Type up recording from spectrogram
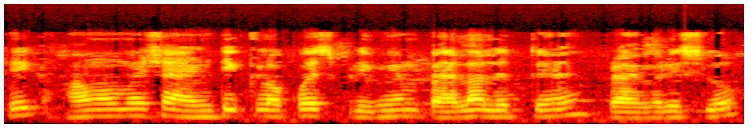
ठीक? हम हमेशा एंटी क्लॉकवाइज प्रीमियम पहला लेते हैं primary slope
